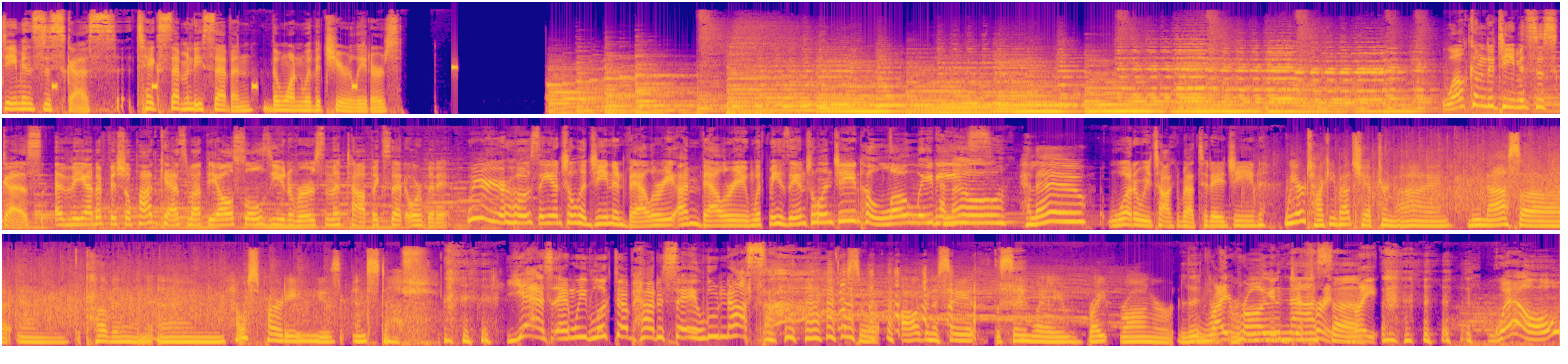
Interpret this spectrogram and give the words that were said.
Demons Discuss. Take 77, the one with the cheerleaders. Welcome to Demons Discuss, the unofficial podcast about the All Souls universe and the topics that orbit it. We are your hosts, Angela, Jean, and Valerie. I'm Valerie, and with me is Angela and Jean. Hello, ladies. Hello. Hello. What are we talking about today, Jean? We are talking about chapter nine, Lunasa and the Coven and house parties and stuff. Yes, and we looked up how to say Lunasa. so we're all going to say it the same way, right, wrong, or right, wrong, and different. Right. well,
